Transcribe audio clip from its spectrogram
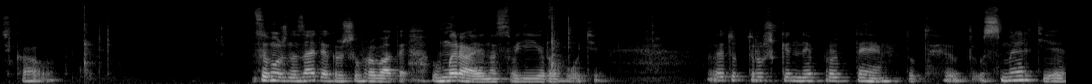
Цікаво. Це можна, знаєте, як розшифрувати, вмирає на своїй роботі. Але тут трошки не про те. Тут от, у смерті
